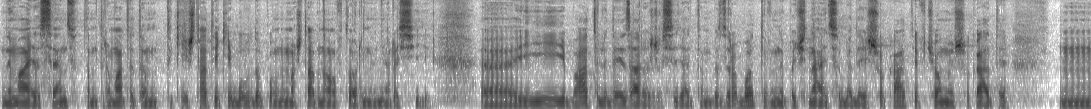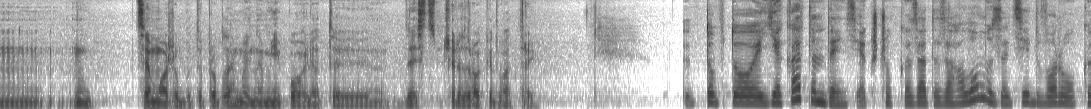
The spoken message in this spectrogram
немає сенсу там тримати там такий штат, який був до повномасштабного вторгнення Росії. Е, і багато людей зараз вже сидять там без роботи, вони починають себе десь шукати, в чомусь шукати. Ну, це може бути проблемою, на мій погляд, е, десь через роки два-три. Тобто, яка тенденція, якщо казати загалом за ці два роки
